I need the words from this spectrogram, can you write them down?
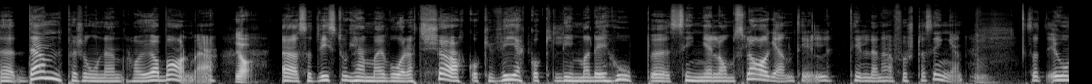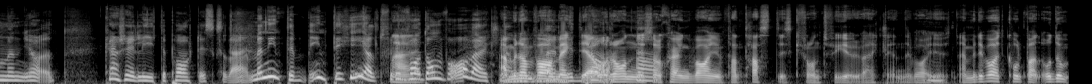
Eh, Den personen har jag barn med. ja, Eh, Så att vi stod hemma i vårt kök och vek och limmade ihop singelomslagen till, till den här första singeln. Mm. Så att, jo, men jag kanske är lite partisk sådär, men inte, inte helt, för Nej. var, de var verkligen ja men de var mäktiga bra. och Ronny Ja. Mm. som sjöng var ju en fantastisk frontfigur verkligen. Det var ju, nej, men det var ett coolt band. Och, de,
